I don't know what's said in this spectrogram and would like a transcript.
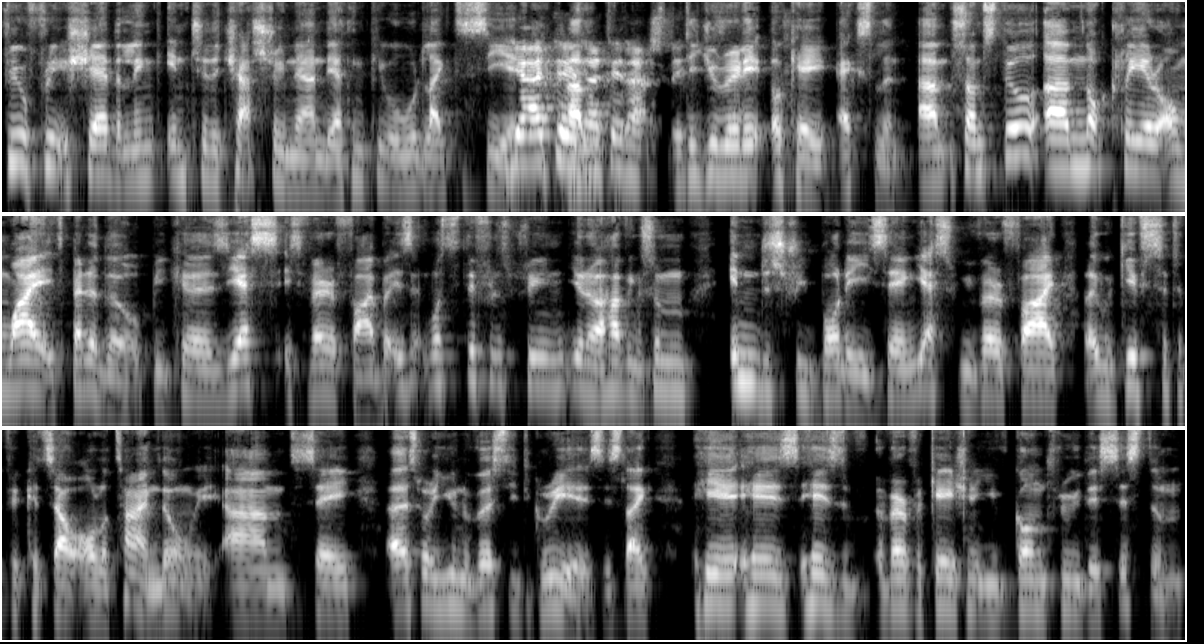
feel free to share the link into the chat stream, Andy. I think people would like to see it. Yeah, I did. Um, I did actually. Did you really? Okay, excellent. Um, so I'm still um not clear on why it's better though, because yes, it's verified, but isn't what's the difference between you know having some industry body saying yes, we verify, like we give certificates out all the time, don't we? Um, to say uh, that's what a university degree is. It's like here, here's here's verification that you've gone through this system.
